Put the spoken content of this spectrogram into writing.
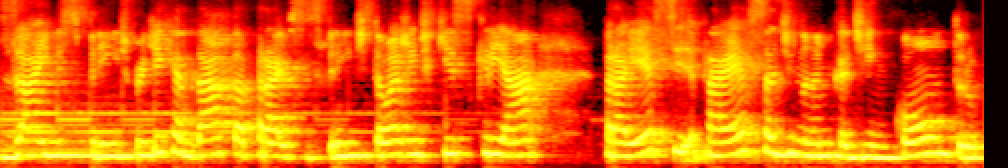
design sprint? Por que, que é data privacy sprint? Então a gente quis criar para essa dinâmica de encontro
